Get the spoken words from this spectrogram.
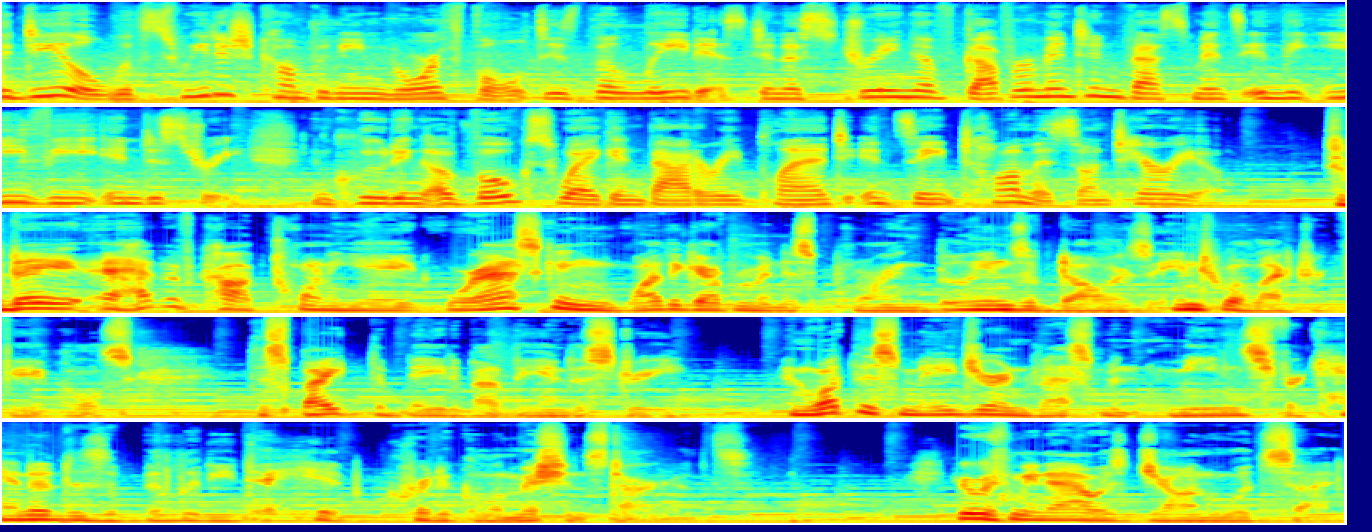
The deal with Swedish company Northvolt is the latest in a string of government investments in the EV industry, including a Volkswagen battery plant in St. Thomas, Ontario. Today, ahead of COP28, we're asking why the government is pouring billions of dollars into electric vehicles, despite debate about the industry, and what this major investment means for Canada's ability to hit critical emissions targets. Here with me now is John Woodside.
